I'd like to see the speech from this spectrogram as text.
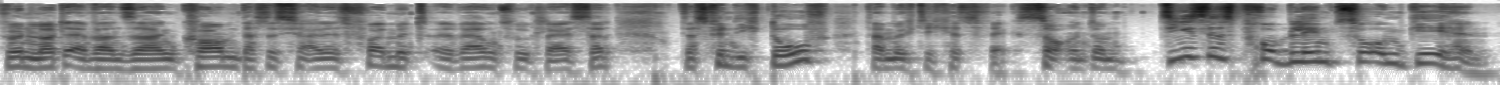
würden Leute einfach sagen, komm, das ist ja alles voll mit äh, Werbung zugekleistert. Das finde ich doof, da möchte ich jetzt weg. So, und um dieses Problem zu umgehen,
